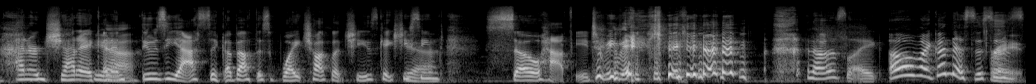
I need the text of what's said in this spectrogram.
energetic Yeah. and enthusiastic about this white chocolate cheesecake. She Yeah. seemed so happy to be making it. and I was like, "Oh my goodness, this is Right.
